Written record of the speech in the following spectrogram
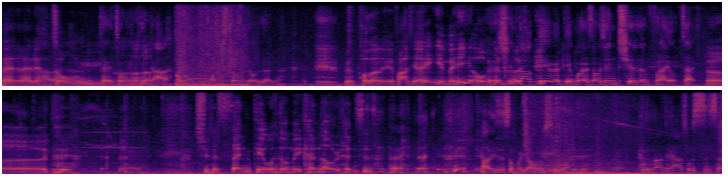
来了来了，终于。对，终于抵达了。哎，终于有人了。跑到那边发现，哎，也没有。寻到第二个点位的时候，先确认 Fly 有在。呃，对。寻了三个点位都没看到人，是不是？到底是什么妖术啊？那这下出死神，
